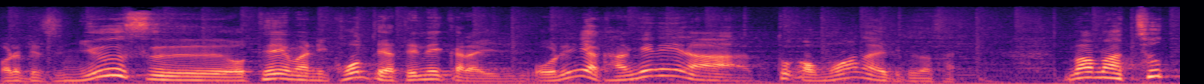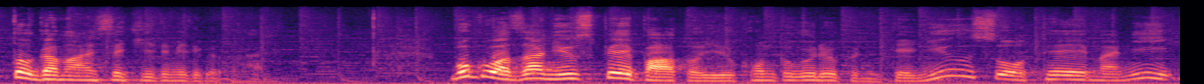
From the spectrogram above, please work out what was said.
俺別にニュースをテーマにコントやってねえから俺には関係ねえなとか思わないでください。まあまあちょっと我慢して聞いてみてください。僕はザ・ニュースペーパーというコントグループにてニュースをテーマに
